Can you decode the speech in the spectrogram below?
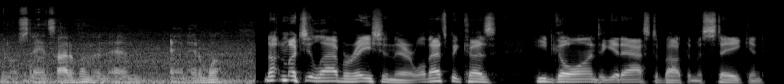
you know stay inside of them and, and and hit them well. Not much elaboration there. Well, that's because he'd go on to get asked about the mistake, and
